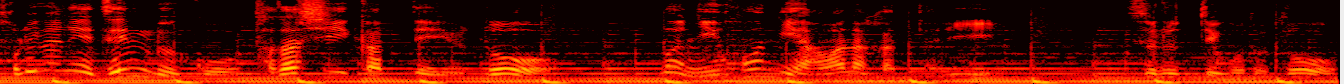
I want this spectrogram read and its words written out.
それがね全部こう正しいかっていうとまあ日本に合わなかったりするっていうことと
